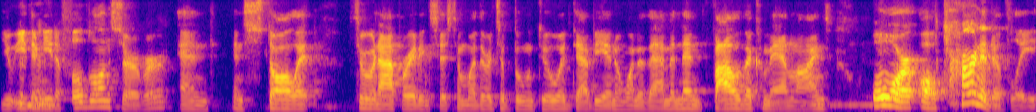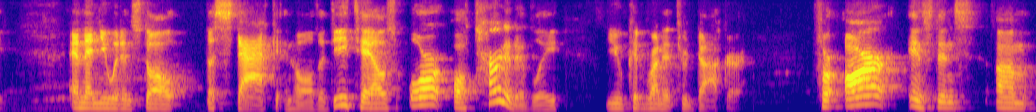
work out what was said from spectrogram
you either Mhm. need a full-blown server and install it through an operating system, whether it's Ubuntu or Debian or one of them, and then follow the command lines, or alternatively, and then you would install the stack and all the details, or alternatively, you could run it through Docker. For our instance, um,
